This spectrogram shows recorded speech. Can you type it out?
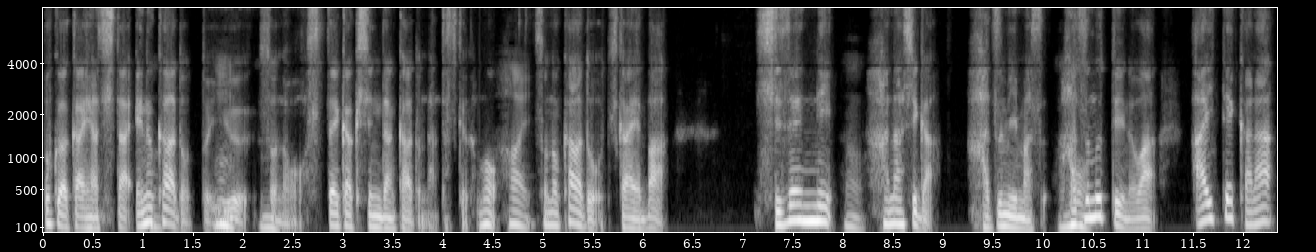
僕が開発した N カードという、うんその性格診断カードなんですけども、はい。そのカードを使えば、自然にうん。話が弾みます。お弾むっていうのは、相手から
